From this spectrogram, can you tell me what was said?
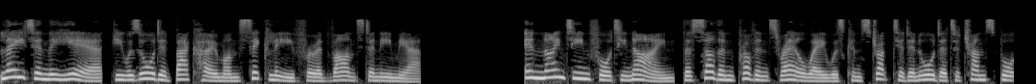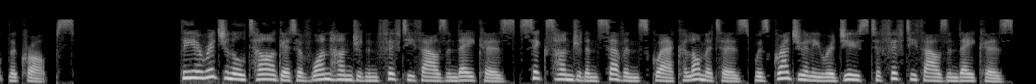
Late in the year, he was ordered back home on sick leave for advanced anemia. In 1949, the Southern Province Railway was constructed in order to transport the crops. The original target of 150,000 acres 607 square kilometers was gradually reduced to 50,000 acres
